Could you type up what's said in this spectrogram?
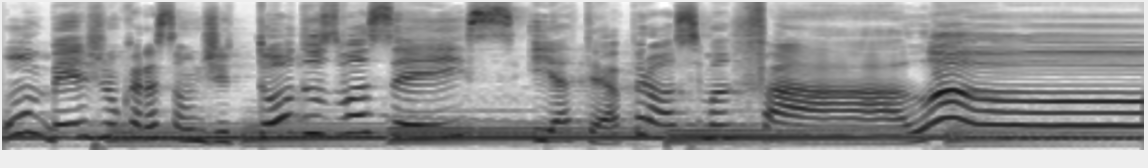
Um beijo no coração de todos vocês e até a próxima. Falou!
